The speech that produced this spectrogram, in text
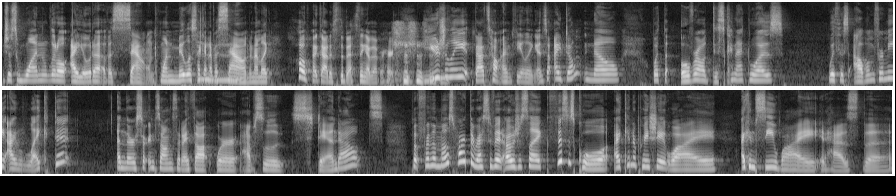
just one little iota of a sound, one millisecond of a mm-hmm. sound, and I'm like, oh my god, it's the best thing I've ever heard. Usually that's how I'm feeling. And so I don't know what the overall disconnect was with this album for me. I liked it, and there are certain songs that I thought were absolute standouts. But for the most part, the rest of it, I was just like, this is cool. I can appreciate why. I can see why it has the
